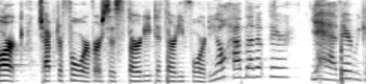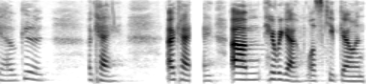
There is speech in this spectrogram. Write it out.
Mark chapter 4, verses 30 to 34. Do y'all have that up there? Yeah, there we go. Good. Okay. Okay. Um, here we go. Let's keep going.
